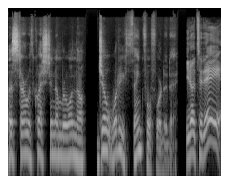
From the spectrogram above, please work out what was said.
Let's start with question number one, though. Joe, what are you thankful for today? You know, today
